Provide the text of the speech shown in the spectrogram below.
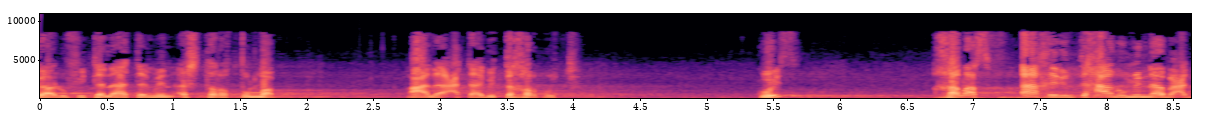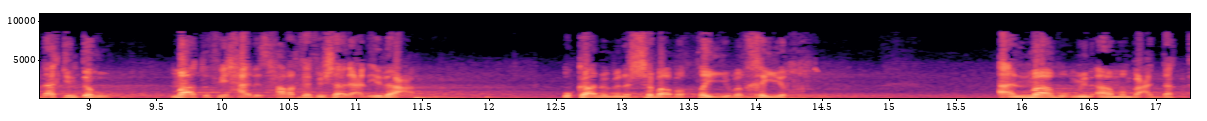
قالوا في ثلاثة من أشتر الطلاب على أعتاب التخرج. كويس؟ خلاص آخر امتحانه منا بعد ذاك انتهوا. ماتوا في حادث حركة في شارع الإذاعة. وكانوا من الشباب الطيب الخير. الما مؤمن آمن بعد ذاك.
